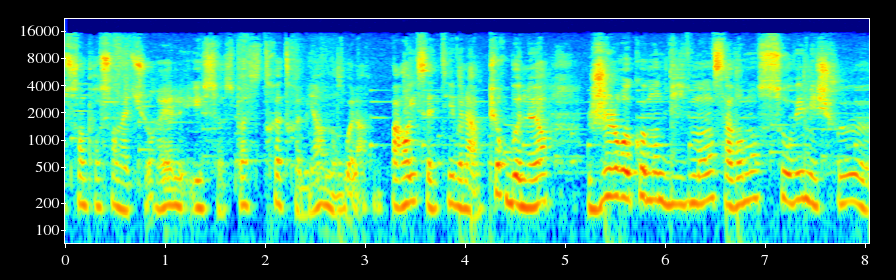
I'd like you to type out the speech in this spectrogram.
100% euh, naturels et ça se passe très très bien. Donc voilà, pareil ça a été voilà, un pur bonheur. Je le recommande vivement, ça a vraiment sauvé mes cheveux. Euh.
